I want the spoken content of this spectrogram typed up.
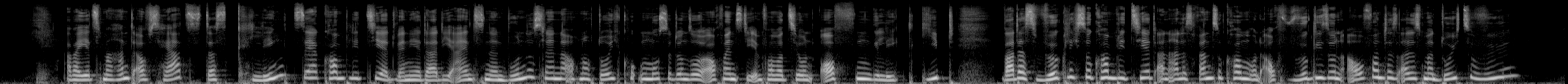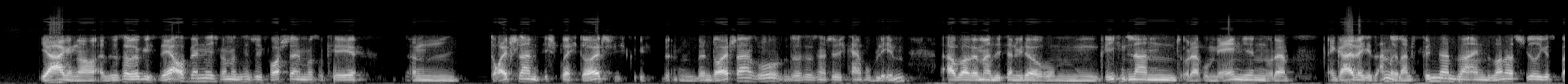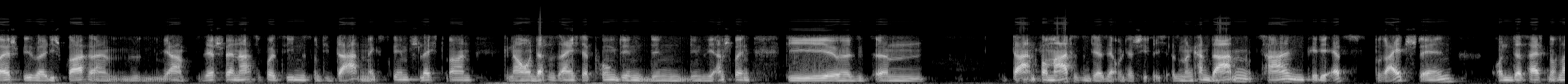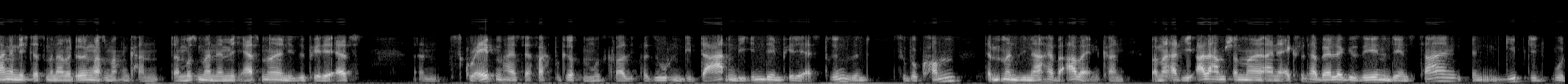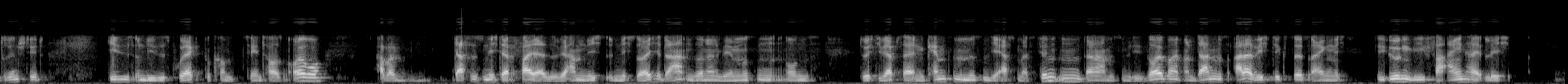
Aber jetzt mal Hand aufs Herz, das klingt sehr kompliziert, wenn ihr da die einzelnen Bundesländer auch noch durchgucken musstet und so, auch wenn es die Information offengelegt gibt. War das wirklich so kompliziert, an alles ranzukommen und auch wirklich so ein Aufwand, das alles mal durchzuwühlen? Ja, genau. Also es war wirklich sehr aufwendig, wenn man sich natürlich vorstellen muss, okay, ähm, Deutschland, ich spreche Deutsch, ich, ich bin, Deutscher, so, das ist natürlich kein Problem. Aber wenn man sich dann wiederum Griechenland oder Rumänien oder egal welches andere Land, Finnland war ein besonders schwieriges Beispiel, weil die Sprache ähm, ja, sehr schwer nachzuvollziehen ist und die Daten extrem schlecht waren. Genau, und das ist eigentlich der Punkt, den, den, den Sie ansprechen. Die ähm, Datenformate sind ja sehr unterschiedlich. Also man kann Daten, Zahlen, PDFs bereitstellen und das heißt noch lange nicht, dass man damit irgendwas machen kann. Da muss man nämlich erstmal in diese PDFs ähm, scrapen, heißt der Fachbegriff. Man muss quasi versuchen, die Daten, die in dem PDF drin sind, zu bekommen, damit man sie nachher bearbeiten kann. weil man hat die, alle haben schon mal eine Excel-Tabelle gesehen, in der es Zahlen gibt, die, wo drin steht, dieses und dieses Projekt bekommt 10.000 Euro. Aber das ist nicht der Fall. Also wir haben nicht, nicht solche Daten, sondern wir müssen uns durch die Webseiten kämpfen, wir müssen die erstmal finden, danach müssen wir die säubern und dann das Allerwichtigste ist eigentlich, sie irgendwie vereinheitlich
